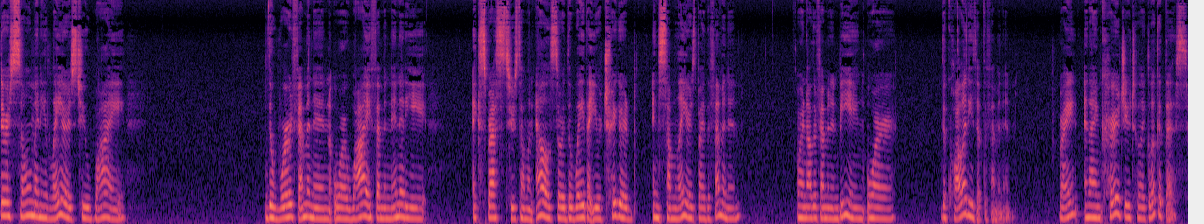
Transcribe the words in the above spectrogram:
There are so many layers to why the word feminine or why femininity expressed to someone else or the way that you're triggered in some layers by the feminine or another feminine being or the qualities of the feminine right? And i encourage you to like look at this.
